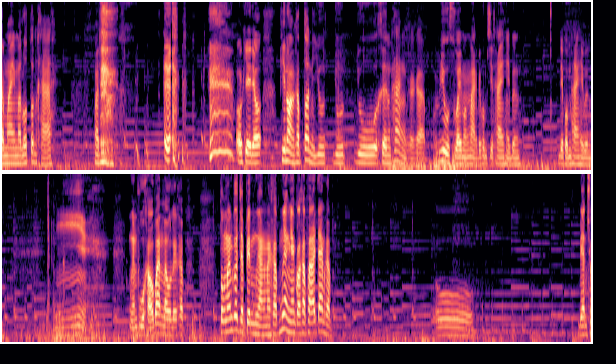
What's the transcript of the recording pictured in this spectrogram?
สมัยมาลดต้นขามาเถอะเออโอเคเดี๋ยวพี่น้องครับตอนนี้อยู่อยู่อยู่เครื่องทางครับวิวสวยมากๆเดี๋ยวผมสิถ่ายให้เบิงเดี๋ยวผมถ่ายให้เบิงนี่เหมือนภูเขาบ้านเราเลยครับ ตรงนั้นก็จะเป็นเมืองนะครับ เมืองหยังกว่าครับพระอาจารย์ครับ โอ้เบียนโช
